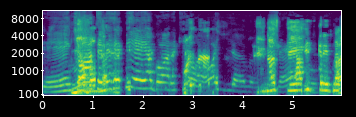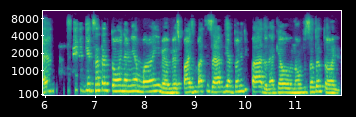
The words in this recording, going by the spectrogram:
Gente, minha ó, avó, até me arrepiei agora aqui, ó. Olha, eu nasci, né? aí eu nasci no dia de Santo Antônio, a minha mãe, meu, meus pais me batizaram de Antônio de Pado, né? Que é o nome do Santo Antônio.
